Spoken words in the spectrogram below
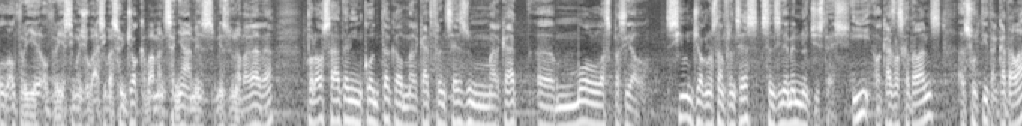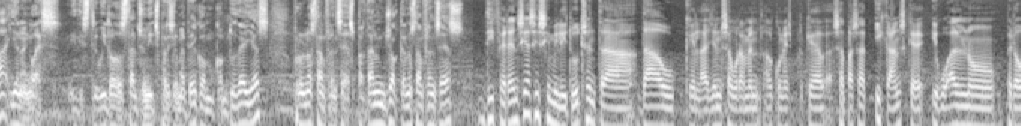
el, el, traie, el traiéssim a jugar, sí va ser un joc que vam ensenyar més, més d'una vegada, però s'ha de tenir en compte que el mercat francès és un mercat eh, molt especial Si un joc no està en francès, senzillament no existeix. I el cas dels catalans ha sortit en català i en anglès, i distribuït als Estats Units per GMT, com, com tu deies, però no està en francès. Per tant, un joc que no està en francès... Diferències i similituds entre Dau, que la gent segurament el coneix perquè s'ha passat, i Cans, que igual no, però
